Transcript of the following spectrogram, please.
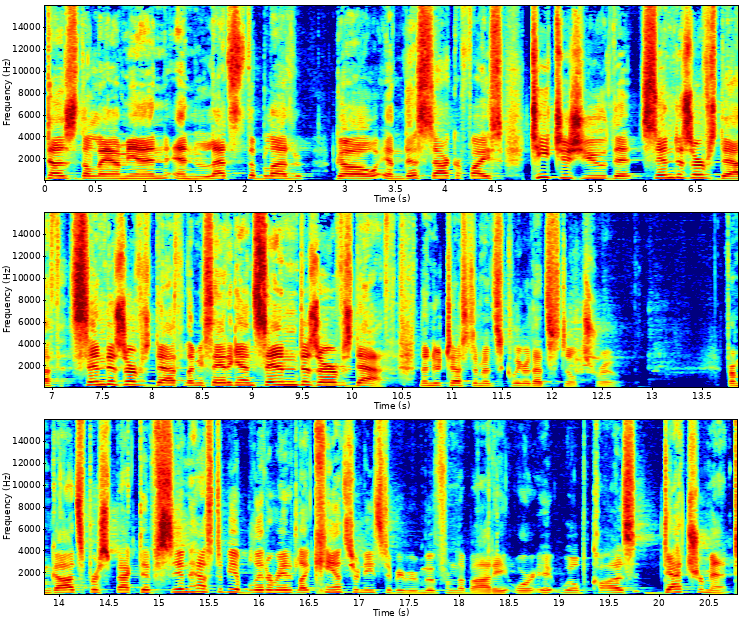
does the lamb in and lets the blood go. And this sacrifice teaches you that sin deserves death. Sin deserves death. Let me say it again sin deserves death. The New Testament's clear that's still true. From God's perspective, sin has to be obliterated like cancer needs to be removed from the body, or it will cause detriment,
